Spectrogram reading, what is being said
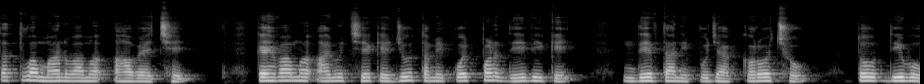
તત્વ માનવામાં આવે છે. કહેવામાં આવ્યું છે કે જો તમે કોઈપણ દેવી કે દેવતાની પૂજા કરો છો, તો દીવો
